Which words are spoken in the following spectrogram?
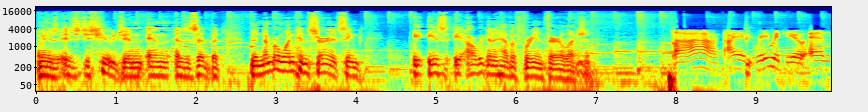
I mean, it's, it's just huge. And, and as I said, but the number one concern, it seemed, is: are we going to have a free and fair election? Ah, I agree with you. And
